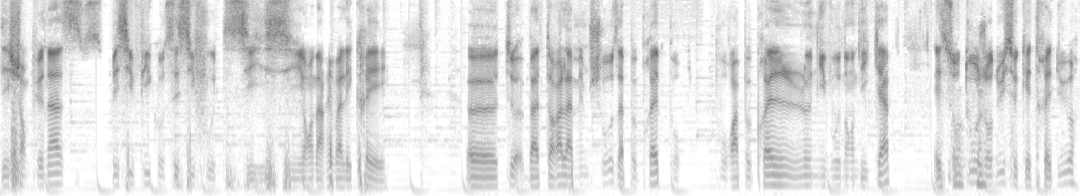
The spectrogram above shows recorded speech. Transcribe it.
des, championnats spécifiques au CSI Foot, si, si, on arrive à les créer. Euh, tu bah, auras la même chose à peu près pour, pour à peu près le niveau d'handicap. Et surtout aujourd'hui, ce qui est très dur,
